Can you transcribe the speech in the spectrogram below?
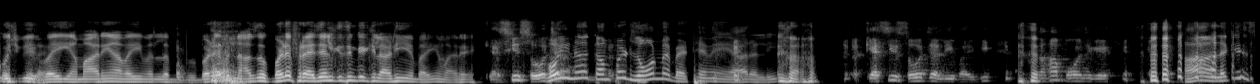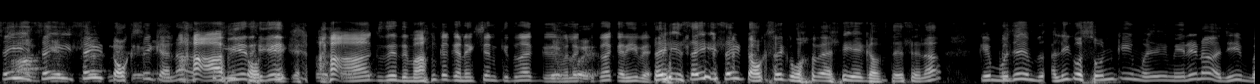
کچھ بھی وہی ہمارے یہاں وہی مطلب بڑے نازک بڑے فریجل قسم کے کھلاڑی ہیں بھائی ہمارے۔ کیسی سوچ وہی نا؟ کمفرٹ زون میں بیٹھے ہوئے ہیں یار علی۔ کیسی سوچ علی بھائی کی؟ کہاں پہنچ گئے؟ ہاں لیکن صحیح صحیح صحیح ٹاکسک ہے نا آپ یہ دیکھیں ہے۔ آنکھ سے دماغ کا کنیکشن کتنا مطلب کتنا قریب ہے۔ صحیح صحیح صحیح ٹاکسک ہوا ایک ہفتے سے نا کہ مجھے علی کو سن کے میرے نا عجیب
